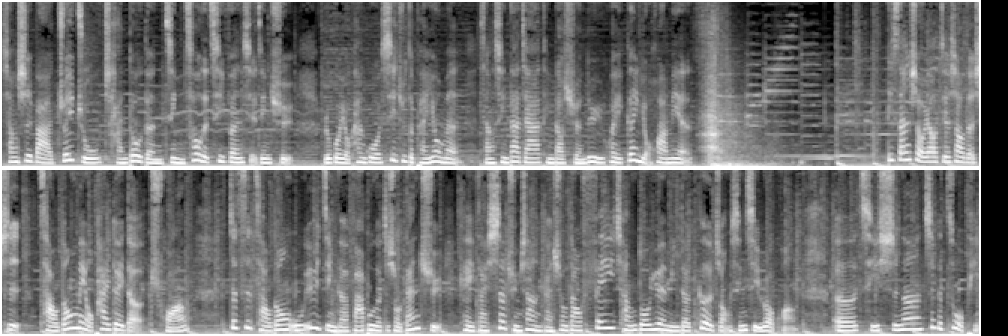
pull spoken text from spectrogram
尝试把追逐、缠斗等紧凑的气氛写进去。如果有看过戏剧的朋友们，相信大家听到旋律会更有画面。第三首要介绍的是草东没有派对的床。这次草东无预警的发布了这首单曲，可以在社群上感受到非常多乐迷的各种欣喜若狂。而其实呢，这个作品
